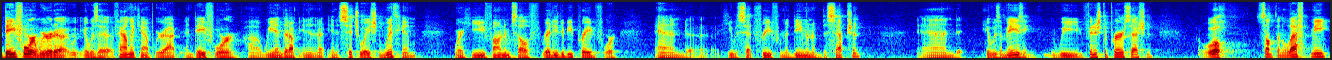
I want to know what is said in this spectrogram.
Day four, we were at a, it was a family camp we were at, and day four, uh, we ended up in a, in a situation with him where he found himself ready to be prayed for, and uh, he was set free from a demon of deception. And it was amazing. We finished the prayer session. Whoa, something left me.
